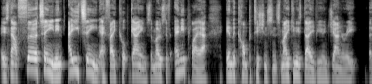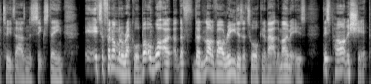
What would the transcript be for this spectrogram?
is now 13 in 18 FA Cup games, the most of any player in the competition since making his debut in January 2016. It's a phenomenal record. But what I, the, the, a lot of our readers are talking about at the moment is this partnership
